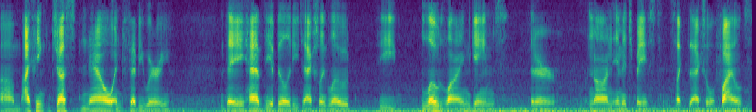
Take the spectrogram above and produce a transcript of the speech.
Um, I think just now in February, they have the ability to actually load the Loadiine games that are non-image based. It's like the actual files.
